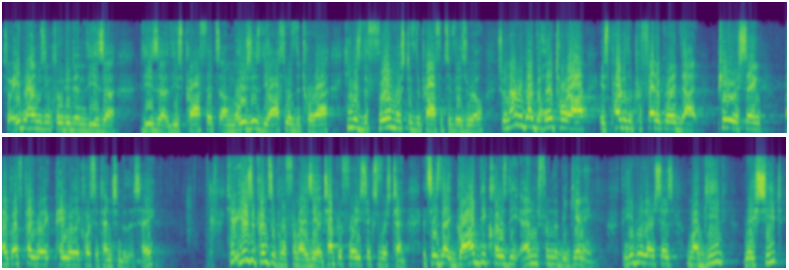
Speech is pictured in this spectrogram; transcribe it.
So Abraham is included in these, uh, these, uh, these prophets. Uh, Moses, the author of the Torah, he was the foremost of the prophets of Israel. So in that regard, the whole Torah is part of the prophetic word that Peter was saying, like, let's pay really, pay really close attention to this, hey? Here, here's a principle from Isaiah, chapter 46, verse 10. It says that God declares the end from the beginning. The Hebrew there says, Magid, Reshit,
